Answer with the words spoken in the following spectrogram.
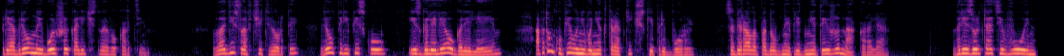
приобрел наибольшее количество его картин. Владислав IV вел переписку и с Галилео Галилеем, а потом купил у него некоторые оптические приборы, собирала подобные предметы и жена короля. В результате войн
